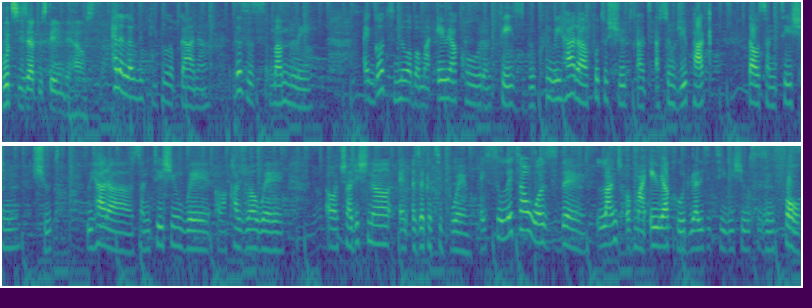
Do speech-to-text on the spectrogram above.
vote Caesar to stay in the house. Hello lovely people of Ghana. This is Mamle. I got to know about my area code on Facebook. We had a photo shoot at Asomdwee Park. That was sanitation shoot. We had a sanitation wear, our casual wear, our traditional and executive wear. So later was the launch of my area code reality TV show season 4.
